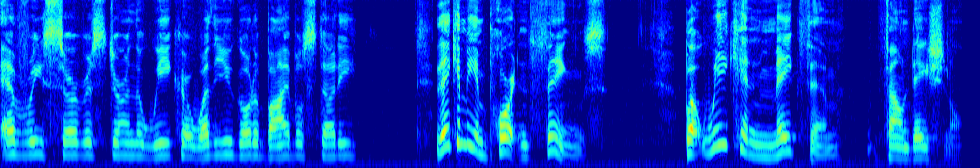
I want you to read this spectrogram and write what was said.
every service during the week or whether you go to Bible study. They can be important things, but we can make them foundational.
